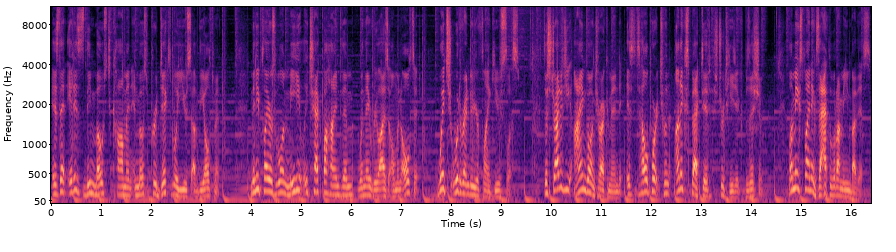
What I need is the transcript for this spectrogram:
is that it is the most common and most predictable use of the ultimate. Many players will immediately check behind them when they realize Omen ulted, which would render your flank useless. The strategy I'm going to recommend is to teleport to an unexpected strategic position. Let me explain exactly what I mean by this.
